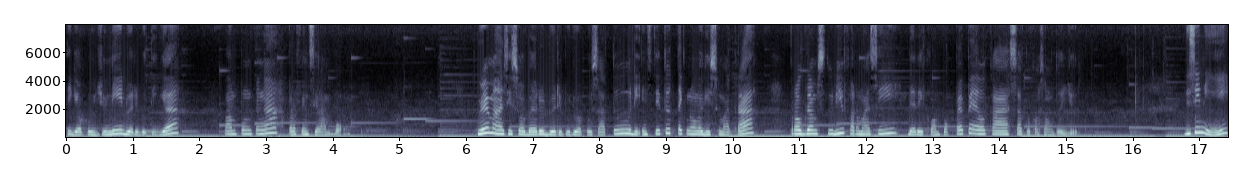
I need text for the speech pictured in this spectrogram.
30 Juni 2003, Lampung Tengah, Provinsi Lampung. Gue mahasiswa baru 2021 di Institut Teknologi Sumatera, program studi farmasi dari kelompok PPLK 107. Di sini,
